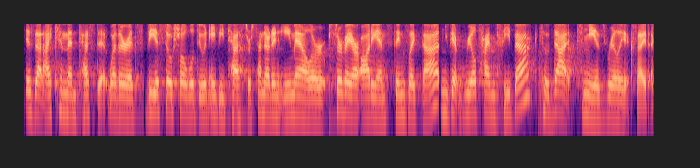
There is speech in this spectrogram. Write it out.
is that I can then test it, whether it's via social, we'll do an A B test or send out an email or survey our audience, things like that. And you get real time feedback. So that to me is really exciting.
